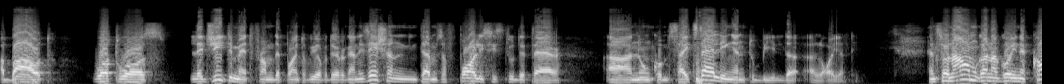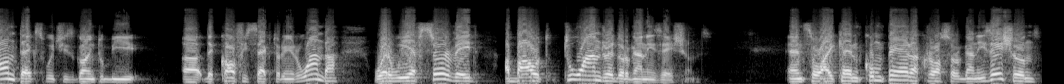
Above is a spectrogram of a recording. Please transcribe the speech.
about what was legitimate from the point of view of the organization in terms of policies to deter uh, non-side selling and to build a loyalty. And so now I'm going to go in a context which is going to be uh, the coffee sector in Rwanda, where we have surveyed about 200 organizations. And so I can compare across organizations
